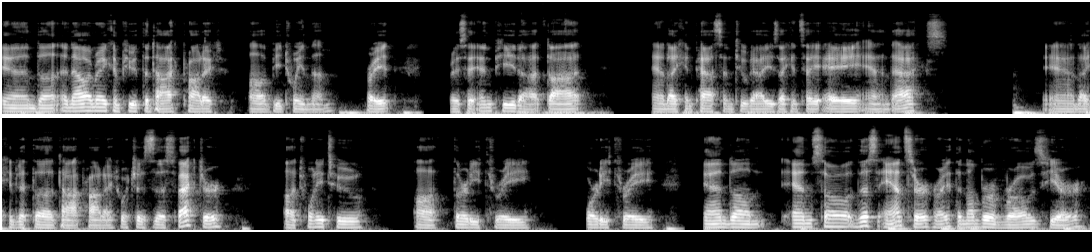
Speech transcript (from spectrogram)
and uh, and now I'm going to compute the dot product uh, between them, right? I'm going to say np dot dot and I can pass in two values. I can say a and x and I can get the dot product, which is this vector, uh, 22, uh, 33, 43, and um, and so this answer, right, the number of rows here,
